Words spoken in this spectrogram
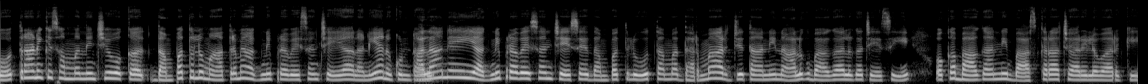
గోత్రానికి సంబంధించి ఒక దంపతులు మాత్రమే అగ్ని ప్రవేశం చేయాలని అనుకుంటారు. అలానే ఈ అగ్ని ప్రవేశం చేసే దంపతులు తమ ధర్మ అర్జితాన్ని నాలుగు భాగాలుగా చేసి ఒక భాగాన్ని భాస్కరాచార్యుల వారికి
